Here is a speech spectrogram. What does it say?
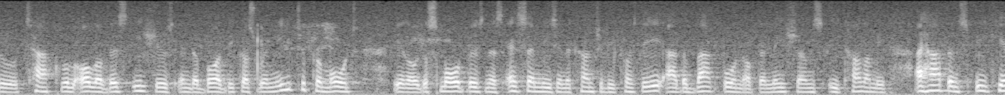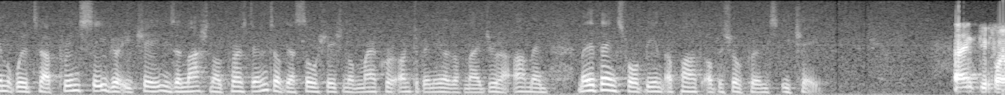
to tackle all of these issues in the board because we need to promote you know, the small business SMEs in the country because they are the backbone of the nation's economy. I have been speaking with uh, Prince Xavier Iche. He's the national president of the Association of Micro Entrepreneurs of Nigeria. Amen. Many thanks for being a part of the show, Prince Iche. Thank you for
